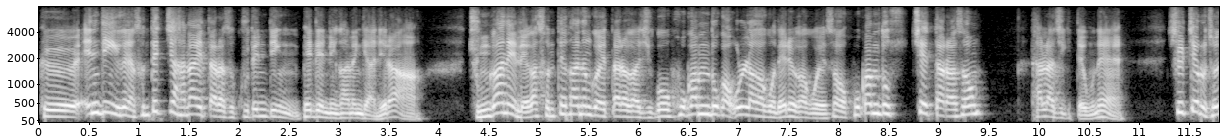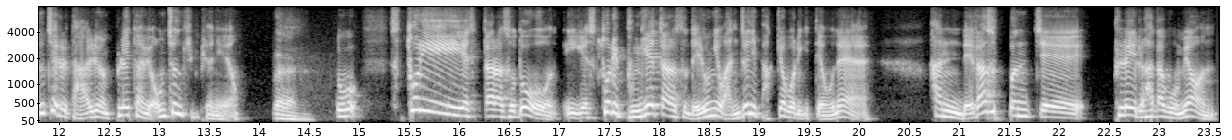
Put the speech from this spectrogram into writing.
그 엔딩이 그냥 선택지 하나에 따라서 굿 엔딩, 배드 엔딩 가는 게 아니라 중간에 내가 선택하는 거에 따라 가지고 호감도가 올라가고 내려가고 해서 호감도 수치에 따라서 달라지기 때문에 실제로 전체를 다 하려면 플레이 타임이 엄청 긴 편이에요. 네. 그리고 스토리에 따라서도 이게 스토리 분기에 따라서 내용이 완전히 바뀌어버리기 때문에 한 네다섯 번째 플레이를 하다 보면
